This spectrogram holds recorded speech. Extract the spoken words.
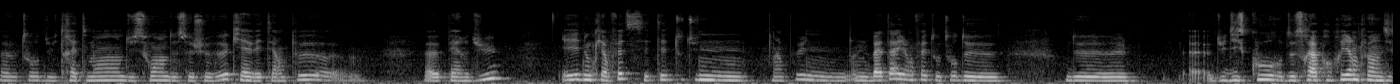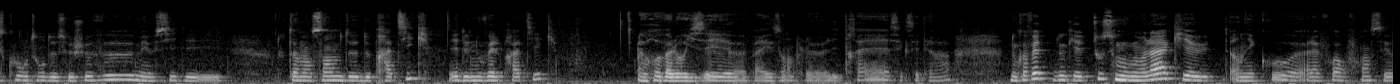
Euh, autour du traitement, du soin de ce cheveu qui avait été un peu euh, euh, perdu. Et donc en fait c'était toute une un peu une, bataille en fait autour de, de du discours, de se réapproprier un peu un discours autour de ce cheveu, mais aussi tout un ensemble de, pratiques et de nouvelles pratiques, revaloriser par exemple les tresses, etc. Donc en fait, donc il y a tout ce mouvement-là qui a eu un écho à la fois en France et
